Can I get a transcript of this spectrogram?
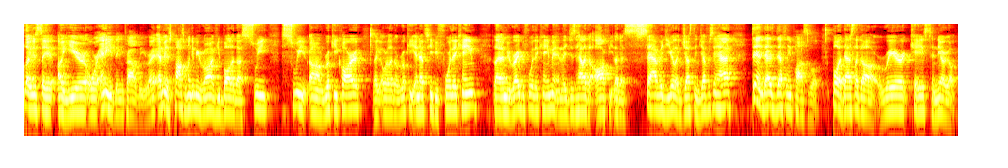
like just say a year or anything probably, right? I mean, it's possible. Don't get me wrong. If you bought like a sweet, sweet um, rookie card, like or like a rookie NFT before they came, like I mean, right before they came in, and they just had like an off, like a savage year, like Justin Jefferson had, then that's definitely possible. But that's like a rare case scenario.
